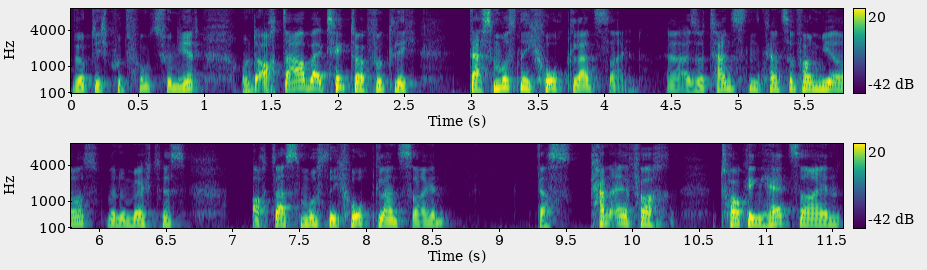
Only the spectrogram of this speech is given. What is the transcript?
wirklich gut funktioniert. Und auch da bei TikTok wirklich, das muss nicht Hochglanz sein. Ja, also tanzen kannst du von mir aus, wenn du möchtest. Auch das muss nicht Hochglanz sein. Das kann einfach Talking Head sein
